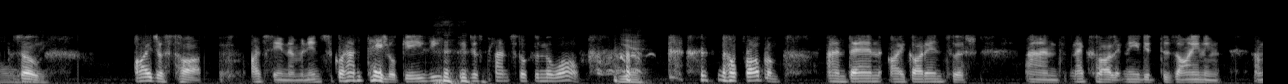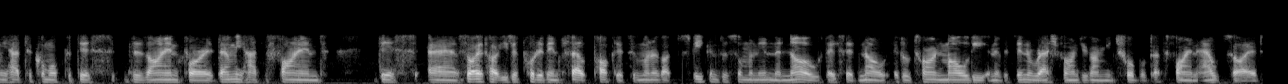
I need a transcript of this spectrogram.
Oh, So-. I just thought, I've seen them on Instagram. They look easy. they just plant stuff in the wall. yeah, no problem. And then I got into it, and next of all, it needed designing, and we had to come up with this design for it. Then we had to find this. Uh, so I thought you just put it in felt pockets. And when I got speaking to someone in the know, they said no, it'll turn mouldy, and if it's in a restaurant, you're going to be in trouble. That's fine outside.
